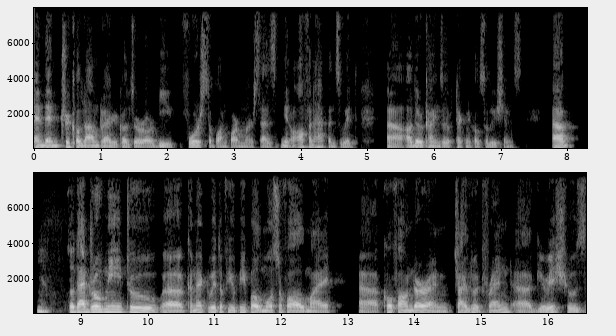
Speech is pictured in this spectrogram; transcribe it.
and then trickle down to agriculture or be forced upon farmers, as you know often happens with uh, other kinds of technical solutions. Uh, yeah. So that drove me to uh, connect with a few people. Most of all, my uh, co-founder and childhood friend uh, Girish, who's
